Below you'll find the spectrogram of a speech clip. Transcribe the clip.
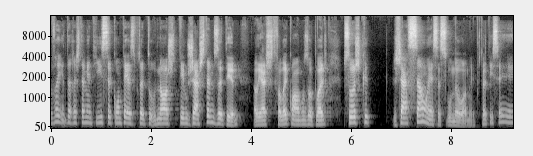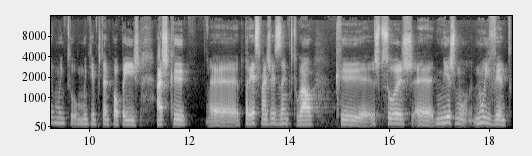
vem de arrastamento. E isso acontece. Portanto, nós temos, já estamos a ter, aliás, falei com alguns hoteleiros, pessoas que já são essa segunda onda. E, portanto, isso é muito, muito importante para o país. Acho que parece mais vezes em Portugal que as pessoas, eh, mesmo num evento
